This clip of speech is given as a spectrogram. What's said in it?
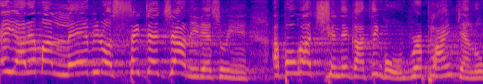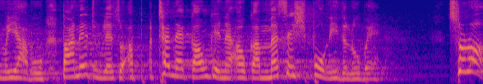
အဲ့ရထဲမှာလဲပြီးတော့စိတ်တက်ကြနေတယ်ဆိုရင်အပေါ်ကရှင်တဲ့ကတင့်ကို reply ပြန်လို့မရဘူး။ဘာနဲ့တူလဲဆိုအထက်နဲ့ကောင်းကင်နဲ့အောက်က message ပို့နေတယ်လို့ပဲ။ဆိုတော့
